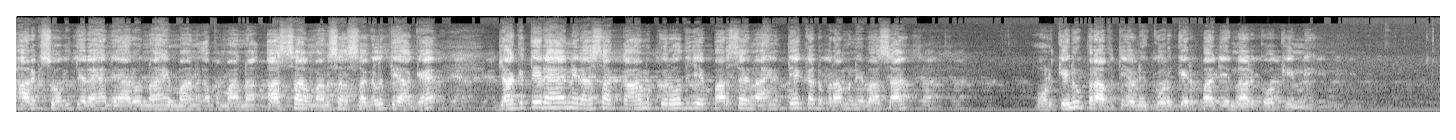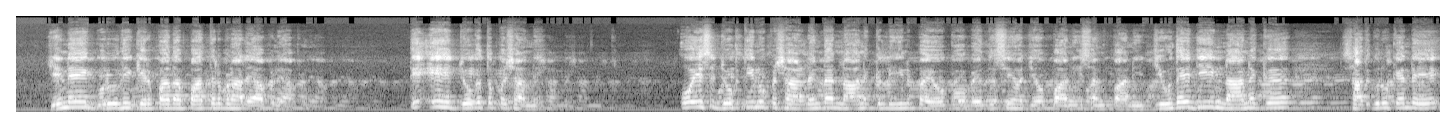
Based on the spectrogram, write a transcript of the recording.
ਹਰਖ ਸੋਗ ਤੇ ਰਹਿ ਨਿਆਰੋ ਨਾਹੀ ਮਾਨ ਅਪਮਾਨਾ, ਆਸਾ ਮਨਸਾ ਸਗਲ ਤਿਆਗੈ ਜਗ ਤੇ ਰਹਿ ਨਿਰਾਸਾ, ਕਾਮ ਕ੍ਰੋਧ ਜੇ ਪਰਸੈ ਨਾਹੀ ਤੇ ਕਟ ਬ੍ਰਹਮ ਨਿਵਾਸਾ। ਹੁਣ ਕਿਹਨੂੰ ਪ੍ਰਾਪਤੀ ਹੋਣੀ? ਗੁਰ ਕਿਰਪਾ ਜੇ ਨਰਕੋ ਕੀਨੀ। ਜਿਨੇ ਗੁਰੂ ਦੀ ਕਿਰਪਾ ਦਾ ਪਾਤਰ ਬਣਾ ਲਿਆ ਆਪਣੇ ਆਪ ਨੂੰ, ਤੇ ਇਹ ਜੁਗਤ ਪਛਾਨੇ। ਉਹ ਇਸ ਜੁਗਤੀ ਨੂੰ ਪਛਾਣ ਲੈਂਦਾ, ਨਾਨਕ ਲੀਨ ਭਇਓ, ਗੋਬਿੰਦ ਸਿੰਘ ਜਿਉ ਪਾਣੀ ਸੰਗ ਪਾਣੀ। ਜਿਉਂਦੇ ਜੀ ਨਾਨਕ ਸਤਿਗੁਰੂ ਕਹਿੰਦੇ,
